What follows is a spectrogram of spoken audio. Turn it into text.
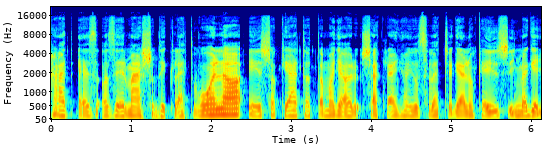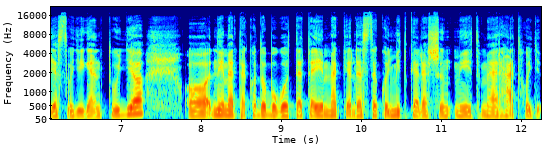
hát ez azért második lett volna, és aki átadta a Magyar Sákrányhajó Szövetség elnöke is így megjegyezte, hogy igen, tudja. A németek a dobogó tetején megkérdeztek, hogy mit keresünk mi itt, mert hát, hogy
